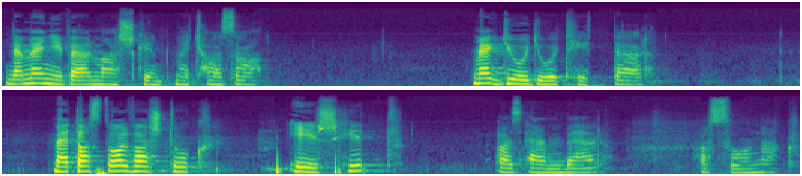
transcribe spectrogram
De mennyivel másként megy haza? Meggyógyult hittel. Mert azt olvastuk, és hit az ember a szónak.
